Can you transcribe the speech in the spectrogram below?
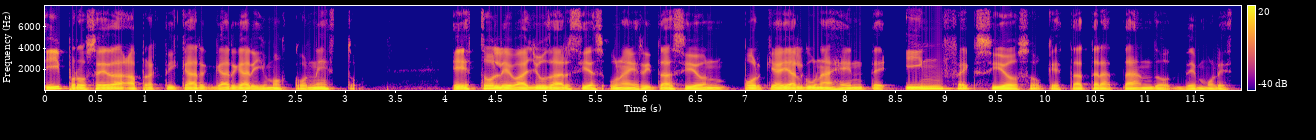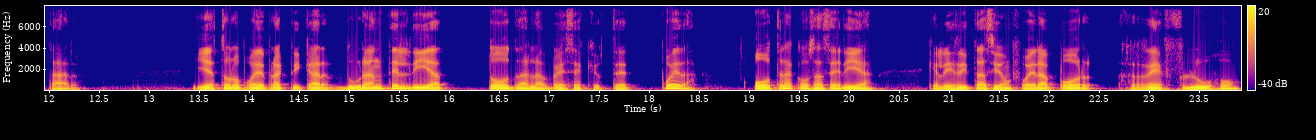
y proceda a practicar gargarismos con esto. Esto le va a ayudar si es una irritación porque hay algún agente infeccioso que está tratando de molestar. Y esto lo puede practicar durante el día todas las veces que usted pueda. Otra cosa sería que la irritación fuera por reflujo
